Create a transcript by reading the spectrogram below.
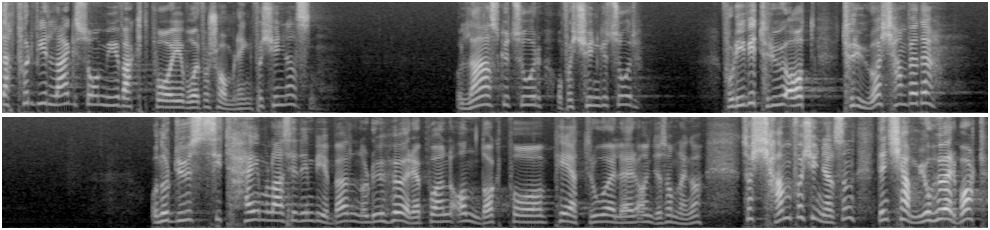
Derfor vi legger så mye vekt på i vår forsamling forkynnelsen. Å lese Guds ord og forkynne Guds ord. Fordi vi tror at trua kommer ved det. Og Når du sitter hjemme og leser i din bibel, når du hører på en andakt på Petro eller andre sammenhenger, så kommer forkynnelsen. Den kommer jo hørbart.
